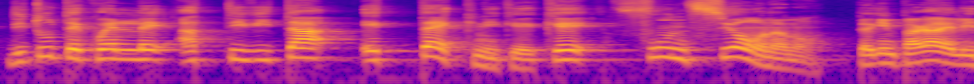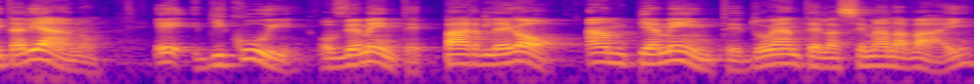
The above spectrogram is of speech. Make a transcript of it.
di tutte quelle attività e tecniche che funzionano per imparare l'italiano e di cui ovviamente parlerò ampiamente durante la settimana Vai,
